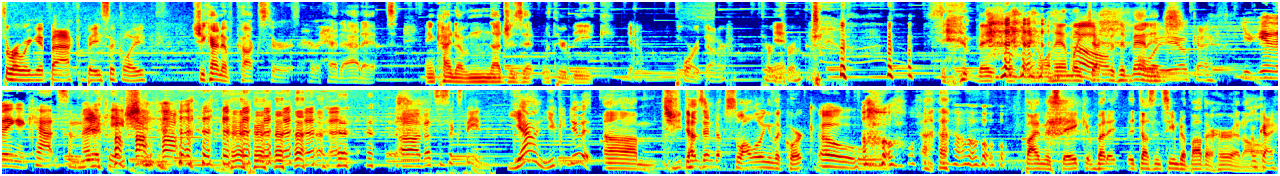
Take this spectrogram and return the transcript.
throwing it back basically. She kind of cocks her, her head at it and kind of nudges it with her beak. Yeah, pour it down her, her throat. make, make an animal handling check Oh, with advantage. boy, okay. You're giving a cat some medication. Uh, that's a 16. yeah, you can do it. Um, she does end up swallowing the cork Oh. oh no. by mistake, but it, it doesn't seem to bother her at all. Okay.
